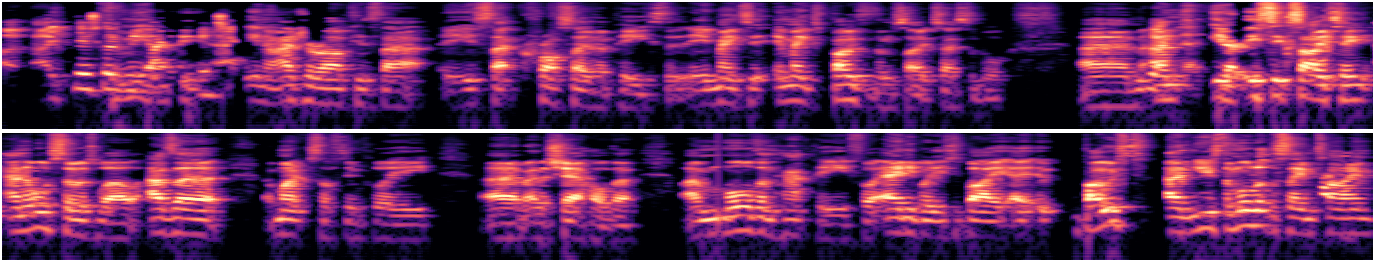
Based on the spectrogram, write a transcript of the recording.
I, there's going to me, be I think you know Azure Arc is that it's that crossover piece that it makes it it makes both of them so accessible. Um, yeah. And you know, it's exciting, and also as well as a, a Microsoft employee um, and a shareholder, I'm more than happy for anybody to buy uh, both and use them all at the same time.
